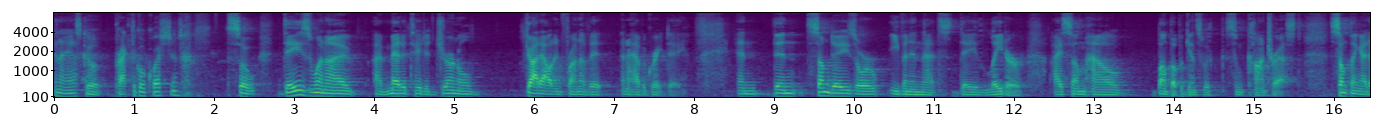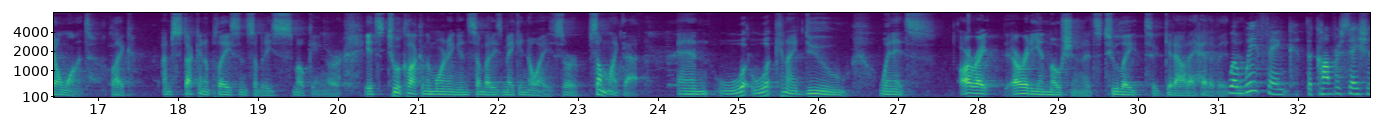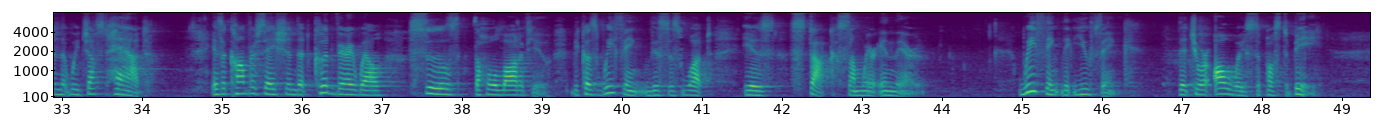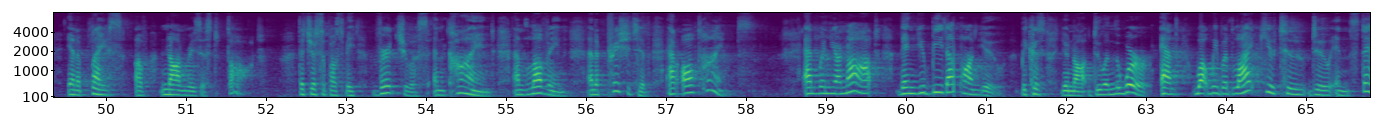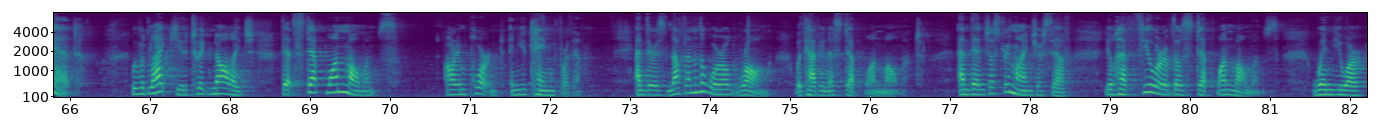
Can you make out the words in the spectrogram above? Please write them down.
Can I ask a practical question? So days when I, I meditated, journaled, got out in front of it, and I have a great day. And then some days, or even in that day later, I somehow bump up against with some contrast. Something I don't want, like I'm stuck in a place and somebody's smoking, or it's two o'clock in the morning and somebody's making noise, or something like that. And what, what can I do when it's all right, already in motion? It's too late to get out ahead of it. Well, we think the conversation that we just had is a conversation that could very well soothe the whole lot of you because we think this is what is stuck somewhere in there. We think that you think that you're always supposed to be in a place of non-resistant thought that you're supposed to be virtuous and kind and loving and appreciative at all times. And when you're not then you beat up on you because you're not doing the work. And what we would like you to do instead we would like you to acknowledge that step one moments are important and you came for them. And there is nothing in the world wrong with having a step one moment. And then just remind yourself you'll have fewer of those step one moments when you are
